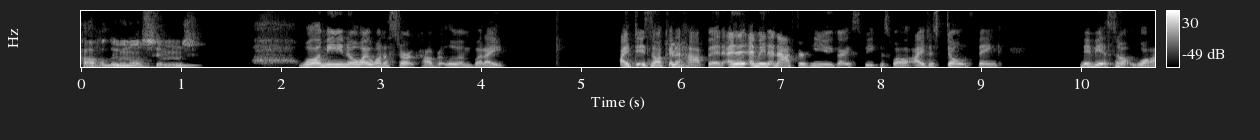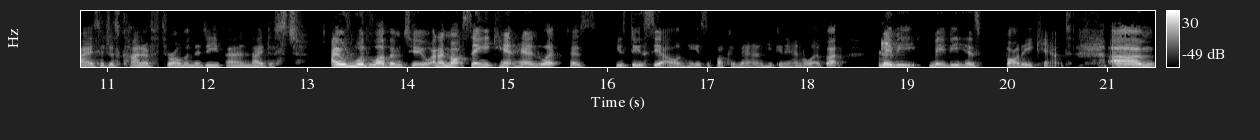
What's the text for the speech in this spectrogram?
Calvert Lewin or Simms? Well, I mean, you know, I want to start Calvert Lewin, but I, I, it's not going to happen. And I mean, and after hearing you guys speak as well, I just don't think maybe it's not wise to just kind of throw him in the deep end. I just, I would love him to, and I'm not saying he can't handle it because he's DCL and he's a fucking man and he can handle it, but yeah. maybe maybe his body can't. Um,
